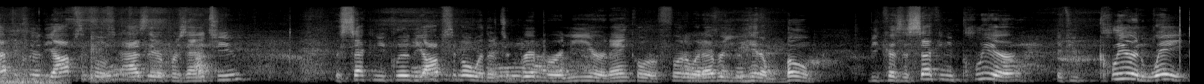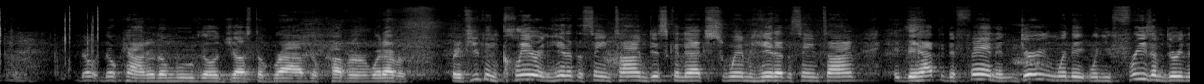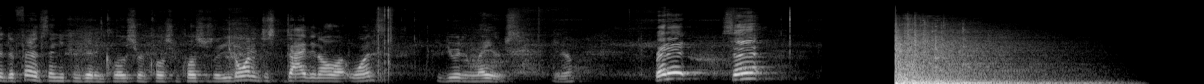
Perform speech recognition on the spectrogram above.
have to clear the obstacles as they are presented to you. The second you clear the obstacle, whether it's a grip or a knee or an ankle or a foot or whatever, you hit them, boom. Because the second you clear, if you clear and wait, they'll, they'll counter, they'll move, they'll adjust, they'll grab, they'll cover, whatever. But if you can clear and hit at the same time, disconnect, swim, hit at the same time, they have to defend. And during when they when you freeze them during the defense, then you can get in closer and closer and closer. So you don't want to just dive in all at once. You do it in layers. You know. Ready, set.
